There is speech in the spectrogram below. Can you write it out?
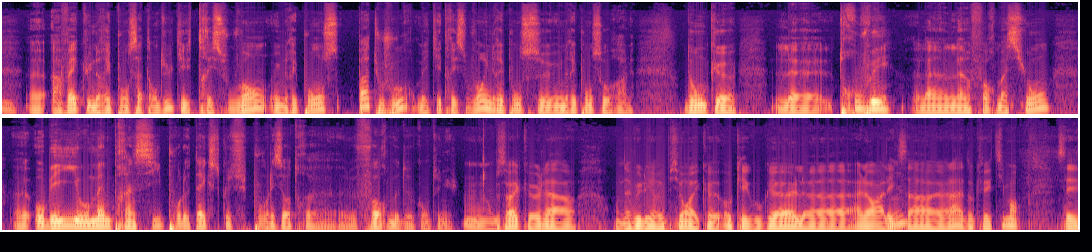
Mhm. avec une réponse attendue qui est très souvent une réponse, pas toujours, mais qui est très souvent une réponse, une réponse orale. Donc, le- trouver l'information euh, obéit au même principe pour le texte que pour les autres euh, formes de contenu. Hmm, C'est vrai que là, on a vu l'éruption avec euh, OK Google, alors Alexa, euh, voilà. Donc effectivement, c'est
